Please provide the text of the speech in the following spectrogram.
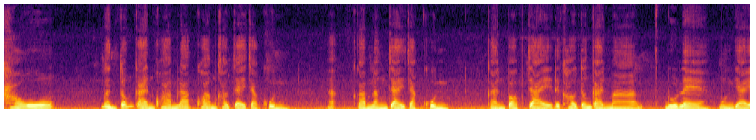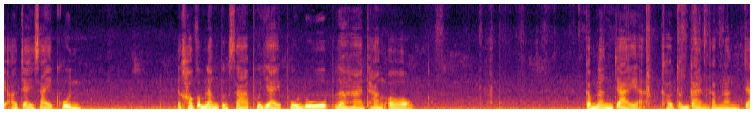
เขาเหมือนต้องการความรักความเข้าใจจากคุณนะกำลังใจจากคุณ การปลอบใจและเขาต้องการมาดูแลห่วงใยเอาใจใส่คุณ และเขากำลังปรึกษาผู้ใหญ่ผู้รู้เพื่อหาทางออก กำลังใจอะ เขาต้องการกำลังใจ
